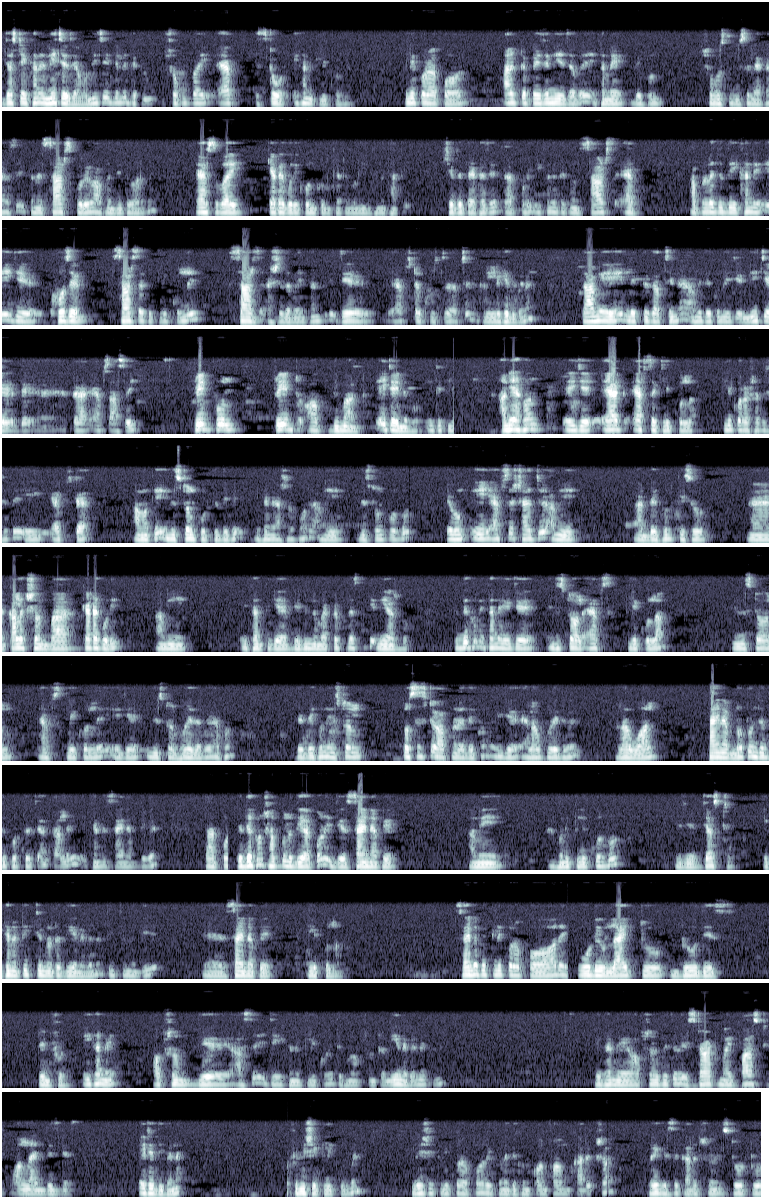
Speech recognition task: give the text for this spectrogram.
জাস্ট এখানে নিচে যাব। নিচে গেলে দেখুন শপিফাই অ্যাপ স্টোর এখানে ক্লিক করবেন। ক্লিক করার পর আরেকটা পেজে নিয়ে যাবে। এখানে দেখুন, সমস্ত কিছু লেখা আছে। এখানে সার্চ করেও আপনি দিতে পারবেন। অ্যাপস বাই ক্যাটাগরি কোন কোন ক্যাটাগরি এখানে থাকে, সেটা দেখা যায়। তারপরে এখানে দেখুন সার্চ অ্যাপ আপনারা যদি এখানে এই যে খোঁজেন সার্চ অ্যাপে ক্লিক করলে সার্চ আসে যাবে এখান থেকে। যে অ্যাপসটা খুঁজতে যাচ্ছেন, এখানে লিখে দেবে না তা আমি লিখতে যাচ্ছি না। আমি দেখুন এই যে নিচে একটা অ্যাপস আছেই। প্রিন্টফুল প্রিন্ট অফ ডিমান্ড এইটাই নেব। এটা ক্লিক আমি এখন এই যে অ্যাড অ্যাপসে ক্লিক করলাম। ক্লিক করার সাথে সাথে এই অ্যাপসটা আমাকে ইনস্টল করতে দেবে। এখানে আসার পরে আমি ইনস্টল করব এবং এই অ্যাপসের সাহায্যে আমি, আর দেখুন কিছু কালেকশন বা ক্যাটাগরি আমি এখান থেকে বিভিন্ন মার্কেট প্লেস থেকে নিয়ে আসব। তো দেখুন এখানে এই যে ইনস্টল অ্যাপস ক্লিক করলাম। ইনস্টল অ্যাপস ক্লিক করলে এই যে ইনস্টল হয়ে যাবে এখন। তো দেখুন ইনস্টল প্রসেসটাও আপনারা দেখুন, এই যে অ্যালাউ করে দেবেন। অ্যালাউ ওয়াল সাইন আপ নতুন যদি করতে চান তাহলে এখানে সাইন আপ দেবেন। তারপর দেখুন সবগুলো দেওয়ার পর এই যে সাইন আপে আমি এখনই ক্লিক করব। এই যে জাস্ট এখানে টিক চিহ্নটা দিয়ে নেবেন টিক চিহ্ন দিয়ে সাইন আপে ক্লিক করলাম। সাইন আপে ক্লিক করার পর would you like to do this Printful এখানে অপশন দিয়ে আছে যে এখানে ক্লিক করে দেখুন অপশনটা নিয়ে নেবেন এখানে। এখানে অপশনের ভিতরে start my first online business এটা দিবেন ফিনিশে ক্লিক করবেন। ফিনিশে ক্লিক করার পর এখানে দেখুন কনফার্ম কানেকশন হয়ে গেছে কানেকশন স্টোর টু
